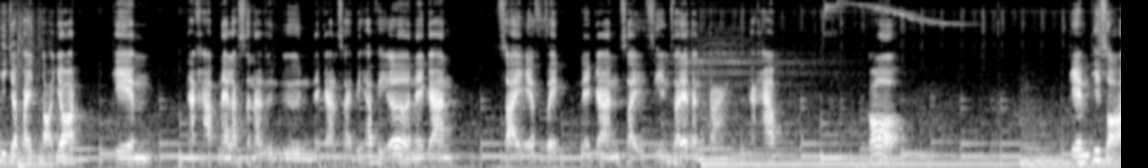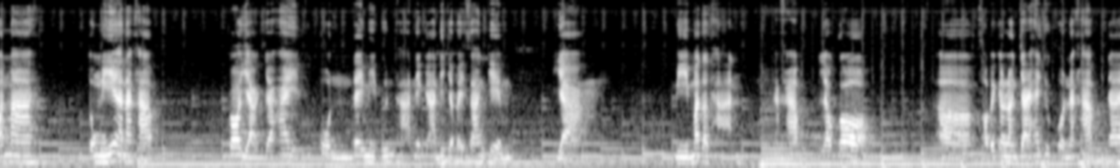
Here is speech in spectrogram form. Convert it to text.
ที่จะไปต่อยอดเกมนะครับ ในลักษณะอื่นๆ ในการใส่ behavior ในการ ใส่เอฟเฟกในการใส่เสียงใส่อะไรต่างๆนะครับ ก็ เกมที่สอนมาตรงนี้นะครับ ก็อยากจะให้ทุกคนได้มีพื้นฐานในการที่จะไปสร้างเกมอย่างมีมาตรฐานนะครับ แล้วก็ขอเป็นกำลังใจให้ทุกคนนะครับ ได้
